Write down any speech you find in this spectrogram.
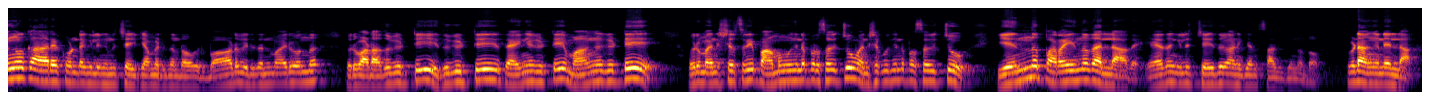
നിങ്ങൾക്ക് ആരെ കൊണ്ടെങ്കിലും ഇങ്ങനെ ചെയ്യിക്കാൻ പറ്റുന്നുണ്ടോ? ഒരുപാട് ബിരുദന്മാർ വന്ന് ഒരുപാട് അത് കിട്ടി ഇത് കിട്ടി തേങ്ങ കിട്ടി മാങ്ങ കിട്ടി. ഒരു മനുഷ്യശ്രീ പാമ്പുകുഞ്ഞിനെ പ്രസവിച്ചു മനുഷ്യക്കുഞ്ഞിനെ പ്രസവിച്ചു എന്ന് പറയുന്നതല്ലാതെ ഏതെങ്കിലും ചെയ്തു കാണിക്കാൻ സാധിക്കുന്നുണ്ടോ? ഇവിടെ അങ്ങനെയല്ല.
